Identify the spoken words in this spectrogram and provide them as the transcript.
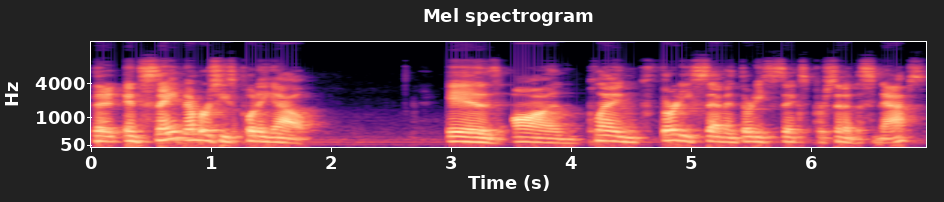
The insane numbers he's putting out is on playing 37, 36% of the snaps.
